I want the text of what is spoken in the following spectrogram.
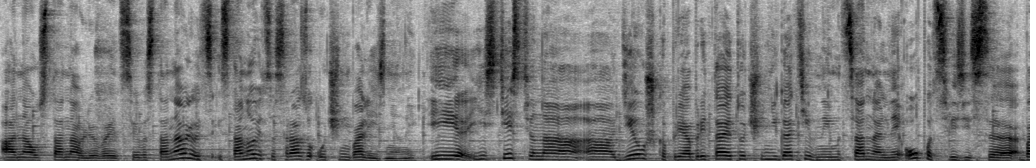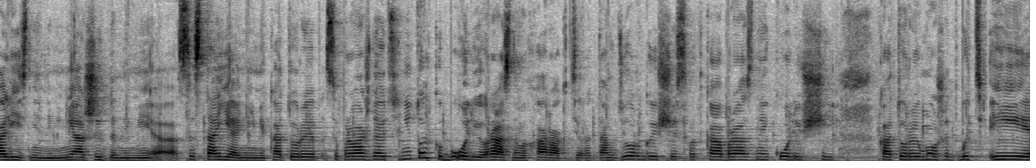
она устанавливается и восстанавливается и становится сразу очень болезненной. И, естественно, а, девушка приобретает очень негативный эмоциональный опыт в связи с э, болезненными, неожиданными э, состояниями, которые сопровождаются не только болью разного характера, там дергающие, сводкообразные, колющие, которые может быть и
